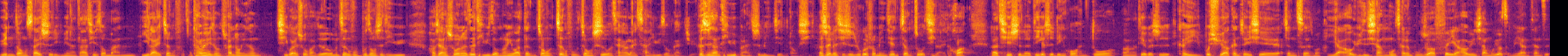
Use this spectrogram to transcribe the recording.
运动赛事里面啊，大家其实都蛮依赖政府。台湾有一种传统，一种奇怪的说法，就是我们政府不重视体育，好像说呢，这体育这种东西，我要等中政府重视我才要来参与这种感觉。可是实际上，体育本来就是民间的东西。那所以呢，其实如果说民间这样做起来的话，那其实呢，第一个是灵活很多啊，第二个是可以不需要跟着一些政策，什么亚奥运项目才能补助啊，非亚奥运项目又怎么样？这样子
